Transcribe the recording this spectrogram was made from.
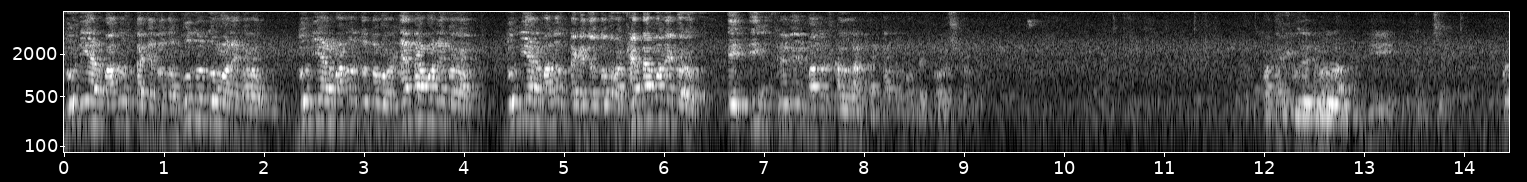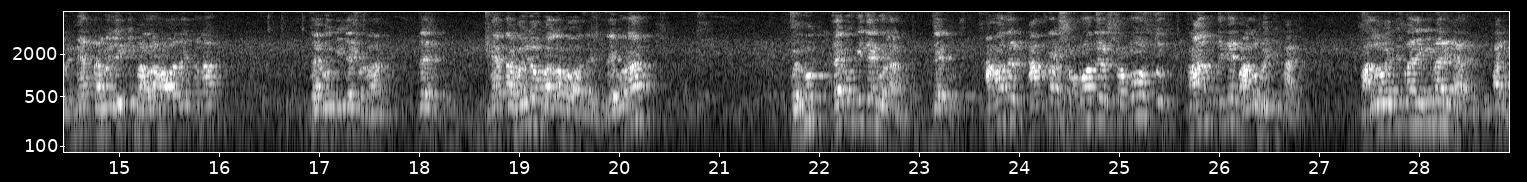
দুনিয়ার মানুষ তাকে যত বুজুর্গ মনে করো দুনিয়ার মানুষ যত বড় নেতা মনে করো দুনিয়ার মানুষ তাকে যত বড় খেতা মনে করো এই তিন শ্রেণির মানুষ আল্লাহর জান্নাতের মধ্যে প্রবেশ করবে কথা কি বুঝাইতে বললাম আচ্ছা। বলে নেতা হইলে কি ভালো হওয়া যাইতো না? যাইবো কি যাইবো না? নেতা হইলেও ভালো হওয়া যাইবো যাইবো না? যাইবো কি যাইবো না যাইবো আমাদের, আমরা সমাজের সমস্ত স্থান থেকে ভালো হইতে পারি। ভালো হইতে পারি কি পারি পারি।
